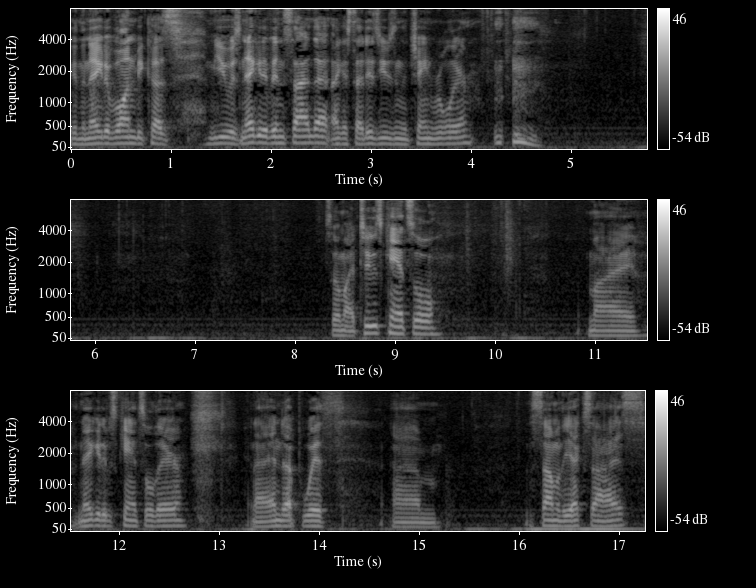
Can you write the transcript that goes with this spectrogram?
Again, the negative 1 because mu is negative inside that. I guess that is using the chain rule there. so my 2's cancel, my negatives cancel there, and I end up with um, the sum of the xi's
